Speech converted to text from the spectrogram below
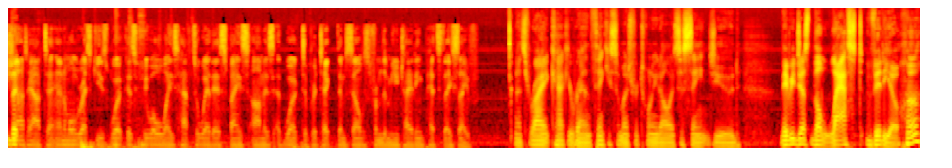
The, Shout out to animal rescues workers who always have to wear their space armors at work to protect themselves from the mutating pets they save. That's right, Kakuran. Thank you so much for twenty dollars to Saint Jude. Maybe just the last video, huh?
